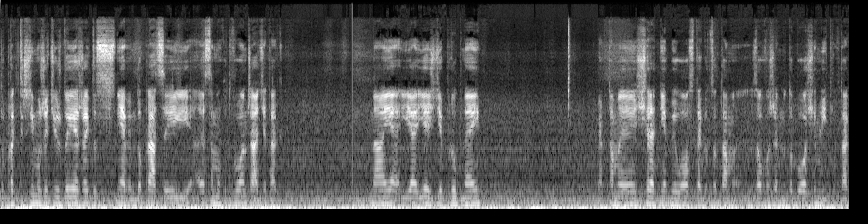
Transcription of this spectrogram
to praktycznie możecie już dojeżdżać do, nie wiem, do pracy i e, samochód wyłączacie, tak? Na je, je, jeździe próbnej, jak tam e, średnie było z tego co tam zauważyłem, no to było 8 litrów, tak?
